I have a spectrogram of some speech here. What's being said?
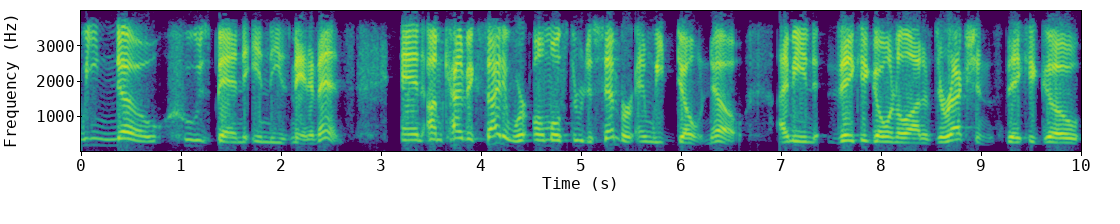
we know who's been in these main events. And I'm kind of excited. We're almost through December, and we don't know. I mean, they could go in a lot of directions. They could go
